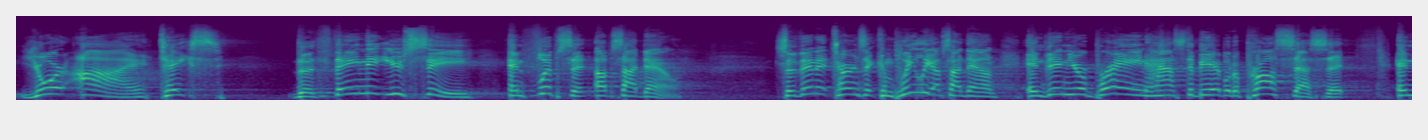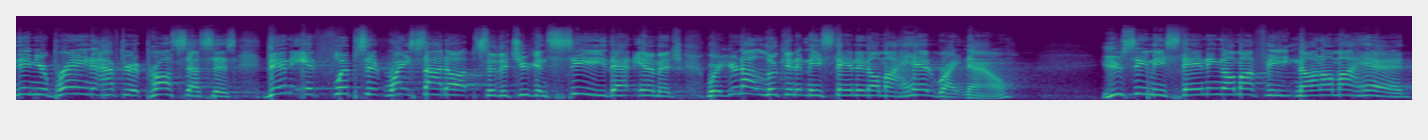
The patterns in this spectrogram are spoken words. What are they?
your eye takes the thing that you see and flips it upside down. So then it turns it completely upside down, and then your brain has to be able to process it and then your brain, after it processes, then it flips it right side up so that you can see that image where you're not looking at me standing on my head right now. You see me standing on my feet, not on my head,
